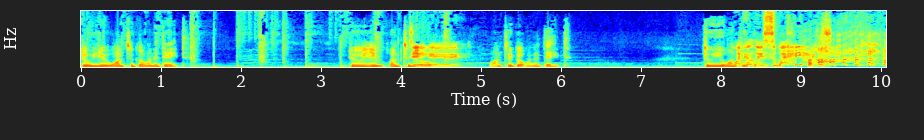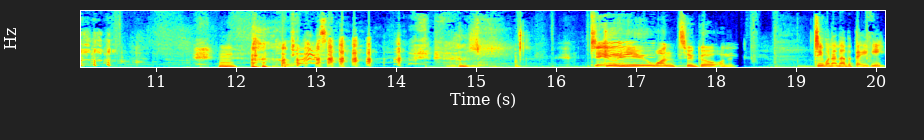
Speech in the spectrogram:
Do you want to go on a date? Do you want to Do go you want to go on a date? Do you want want to to go- lose weight? Hmm. what? Do, Do you want to go on a Do you want another baby?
